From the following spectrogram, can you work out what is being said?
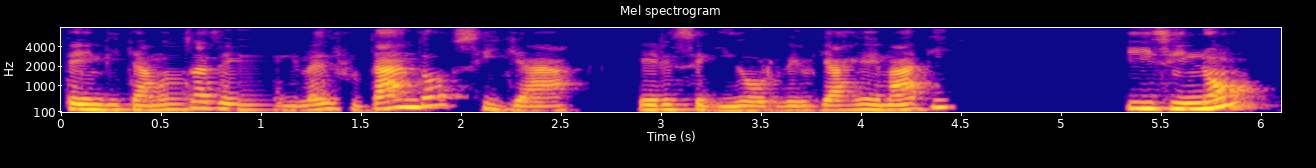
te invitamos a seguirla disfrutando si ya eres seguidor del viaje de Mati y si no,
